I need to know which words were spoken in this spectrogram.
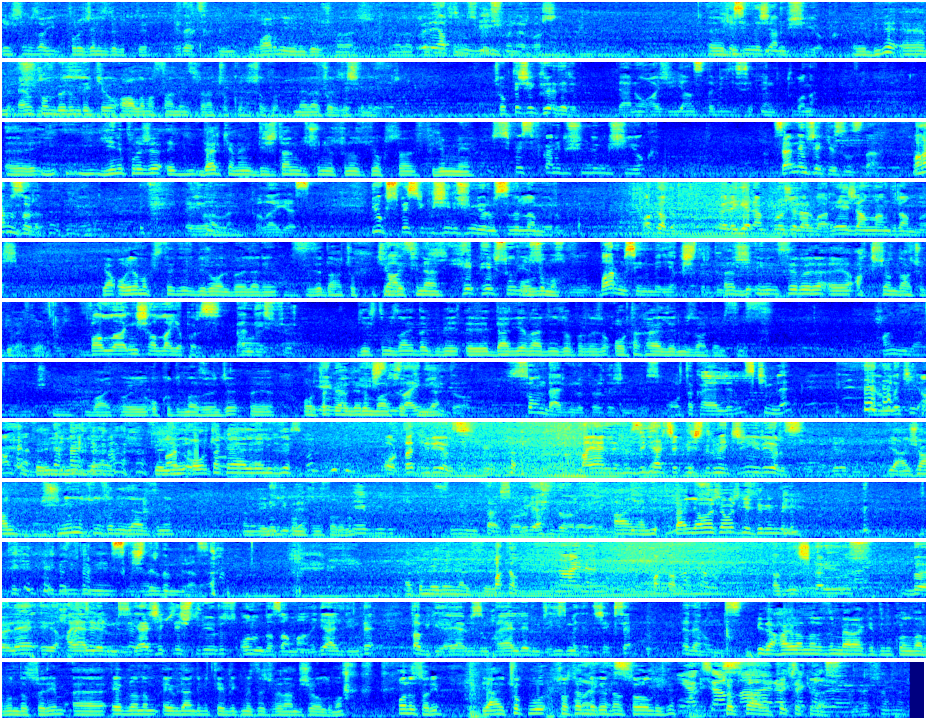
geçtiğimiz ay projeniz de bitti. Evet. Var mı yeni görüşmeler? Neler Öyle yaptığımız görüşmeler var. Ee, bir- Kesinleşen bir şey yok. e, bir de e, en son bölümdeki o ağlama sahneniz falan çok konuşuldu. Neler söyleyeceksiniz? Çok teşekkür ederim. Yani o acıyı yansıtabildiysek ne mutlu bana. Ee, yeni proje e, derken hani dijital mi düşünüyorsunuz yoksa film mi? Spesifik hani düşündüğüm bir şey yok. Sen de mi çekiyorsun usta? Var mı soru? Eyvallah. Kolay gelsin. Yok spesifik bir şey düşünmüyorum, sınırlamıyorum. Bakalım. Öyle gelen projeler var, heyecanlandıran var. Ya oynamak istediğiniz bir rol böyle hani size daha çok içinde Ya, sinen. hep hep soruyorsunuz Oldu mu? bunu. Var mı senin beni yakıştırdığın bir şey? size böyle e, aksiyon daha çok güven diyorum. Vallahi inşallah yaparız. Ben de istiyorum. Geçtiğimiz ayda bir e, dergiye verdiğiniz röportajda ortak hayallerimiz var demişsiniz. Hangi dergiymiş? Vay, e, okudum az önce. E, ortak Evet, hayallerim var ay şeklinde. değildi o. Son dergi röportajını diyorsun. Ortak hayallerimiz kimle? Yanımdaki hanımefendi. Sevgilinizle, sevgili Var tabii, ortak ortak hayallerinizi Ortak yürüyoruz. Hayallerimizi gerçekleştirmek için yürüyoruz. yani şu an düşünüyor musunuz hani ilerisini? Hani evlilik gibi? konusunu soralım. Evlilik düşünüyor musun? Tabii soru geldi oraya. Aynen. Ben yavaş yavaş getireyim dedim. Teklif edildi mi? Sıkıştırdım biraz. Akın Bey'den geldi size. Bakalım. Aynen. Bakalım. Bakalım. Tadını çıkarıyoruz. Böyle e, hayallerimizi gerçekleştiriyoruz. Onun da zamanı geldiğinde tabii ki eğer bizim hayallerimize hizmet edecekse neden olmasın? Bir de hayranlarınızın merak ettiği bir konu var bunu da sorayım. Ee, Ebru Hanım evlendi bir tebrik mesajı falan bir şey oldu mu? Onu sorayım. Yani çok bu sosyal Kolay medyadan gelsin. sorulduğu için. İyi akşamlar. Çok sağ olun. hoşça Teşekkürler. kalın. İyi akşamlar.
